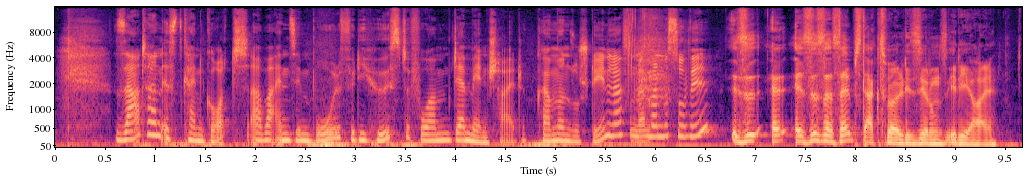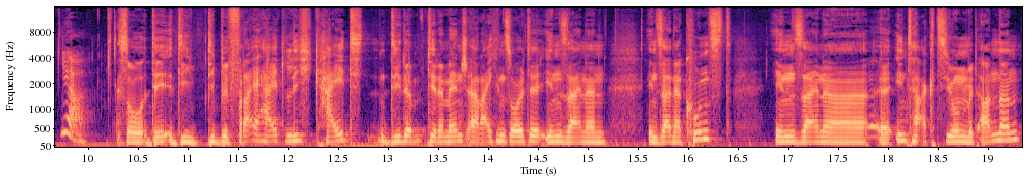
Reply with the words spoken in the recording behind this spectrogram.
Satan ist kein Gott, aber ein Symbol für die höchste Form der Menschheit. Kann man so stehen lassen, wenn man das so will? Es ist, äh, es ist ein Selbstaktualisierungsideal. Ja. So, die, die, die Befreiheitlichkeit, die der, die der Mensch erreichen sollte in, seinen, in seiner Kunst, in seiner äh, Interaktion mit anderen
